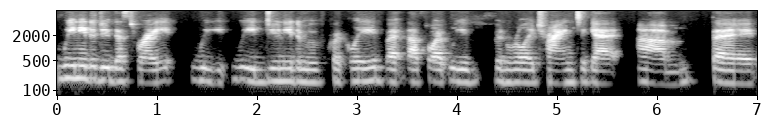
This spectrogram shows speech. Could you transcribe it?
we need to do this right. We we do need to move quickly, but that's what we've been really trying to get um, the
